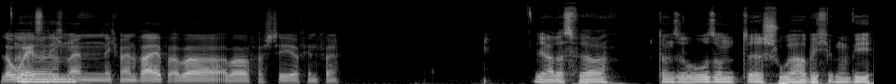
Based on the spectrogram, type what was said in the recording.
Low waist nicht Ähm. mein, nicht mein Vibe, aber, aber verstehe auf jeden Fall. Ja, das wäre dann so Hose und äh, Schuhe habe ich irgendwie.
